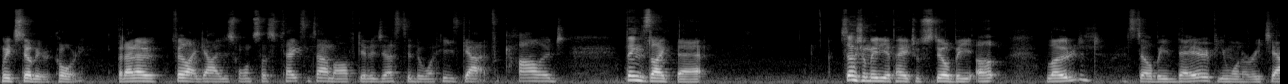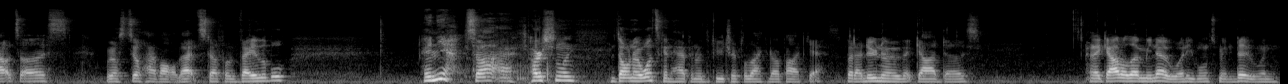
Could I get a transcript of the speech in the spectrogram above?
we'd still be recording. But I know, feel like God just wants us to take some time off, get adjusted to what He's got for college, things like that. Social media page will still be uploaded, still be there if you want to reach out to us. We'll still have all that stuff available. And yeah, so I personally don't know what's going to happen with the future of the Lackadar podcast, but I do know that God does. And that God will let me know what He wants me to do when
